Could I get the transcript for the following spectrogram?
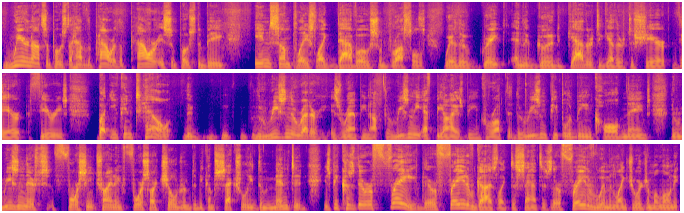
We're not supposed to have the power. The power is supposed to be in some place like Davos or Brussels, where the great and the good gather together to share their theories. But you can tell the, the reason the rhetoric is ramping up, the reason the FBI is being corrupted, the reason people are being called names, the reason they're forcing, trying to force our children to become sexually demented is because they're afraid. They're afraid of guys like DeSantis. They're afraid of women like Giorgia Meloni.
